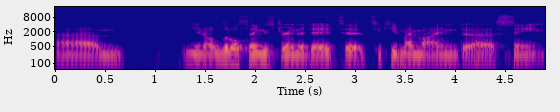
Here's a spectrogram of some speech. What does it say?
um, you know little things during the day to to keep my mind uh, sane.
